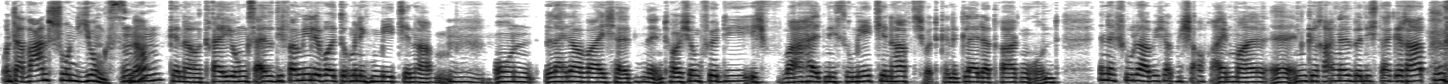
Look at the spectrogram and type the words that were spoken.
und da waren schon Jungs, ne? Mhm, Genau, drei Jungs. Also die Familie wollte unbedingt ein Mädchen haben. Mhm. Und leider war ich halt eine Enttäuschung für die. Ich war halt nicht so mädchenhaft. Ich wollte keine Kleider tragen. Und in der Schule habe ich mich auch einmal äh, in Gerangel bin ich da geraten.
